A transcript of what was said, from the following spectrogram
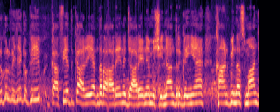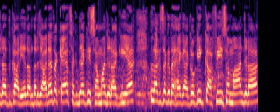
ਬਿਲਕੁਲ ਵਿਜੇ ਕਿਉਂਕਿ ਕਾਫੀ ਅਧਿਕਾਰੀ ਅੰਦਰ ਆ ਰਹੇ ਨੇ ਜਾ ਰਹੇ ਨੇ ਮਸ਼ੀਨਾਂ ਅੰਦਰ ਗਈਆਂ ਖਾਣ ਪੀਣ ਦਾ ਸਮਾਨ ਜਿਹੜਾ ਅਧਿਕਾਰੀਆਂ ਦਾ ਅੰਦਰ ਜਾ ਰਿਹਾ ਤਾਂ ਕਹਿ ਸਕਦੇ ਆ ਕਿ ਸਮਾਂ ਜਿਹੜਾ ਕੀ ਹੈ ਲੱਗ ਸਕਦਾ ਹੈਗਾ ਕਿਉਂਕਿ ਕਾਫੀ ਸਮਾਨ ਜਿਹੜਾ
